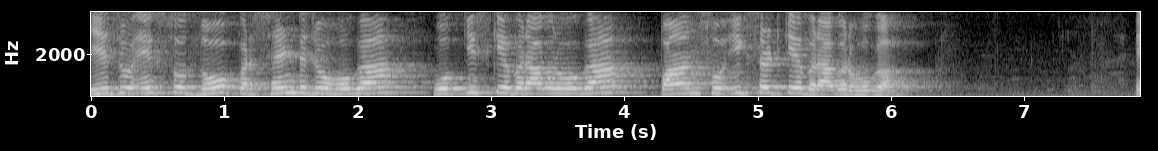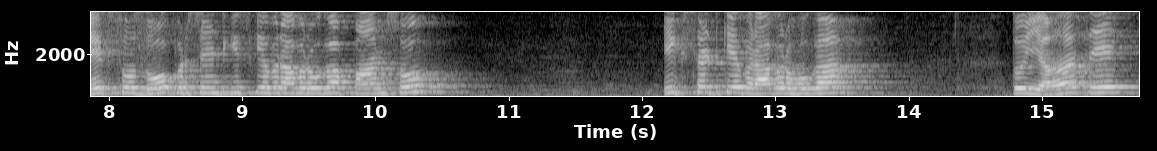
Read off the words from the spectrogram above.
ये जो 102 परसेंट जो होगा, वो किसके बराबर होगा? पाँच के बराबर होगा। 102 परसेंट किसके बराबर होगा? पाँच के बराबर होगा। तो यहाँ से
